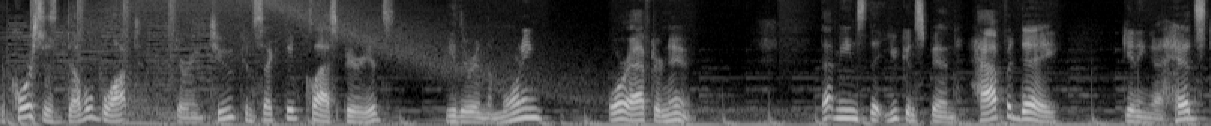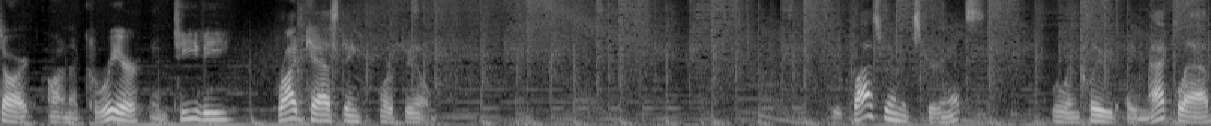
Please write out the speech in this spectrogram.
The course is double blocked during two consecutive class periods, either in the morning or afternoon. That means that you can spend half a day getting a head start on a career in TV, broadcasting, or film. Your classroom experience will include a Mac lab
